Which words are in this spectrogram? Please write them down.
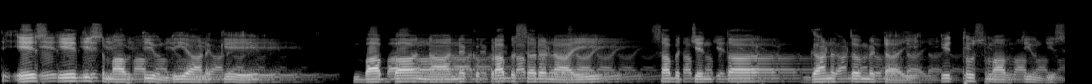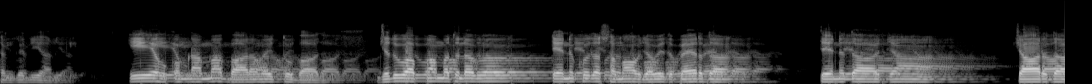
ਤੇ ਇਸ ਇਹ ਦੀ ਸਮਾਪਤੀ ਹੁੰਦੀ ਆਣ ਕੇ, ਬਾਬਾ ਨਾਨਕ ਪ੍ਰਭ ਸਰਨ ਆਈ ਸਭ ਚਿੰਤਾ, ਗਣਤ ਮਿਟਾਈ, ਇੱਥੋਂ ਸਮਾਪਤੀ ਹੁੰਦੀ ਸੰਗਤ ਦੀ ਆਣ ਕੇ। ਇਹ ਹੁਕਮਨਾਮਾ 12 ਵਜੇ ਤੋਂ ਬਾਅਦ। ਜਦੋਂ ਆਪਾਂ ਮਤਲਬ 3 ਕੋ ਦਾ ਸਮਾਂ ਹੋ ਜਾਵੇ ਦੁਪਹਿਰ ਦਾ 3 ਦਾ ਜਾਂ 4 ਦਾ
